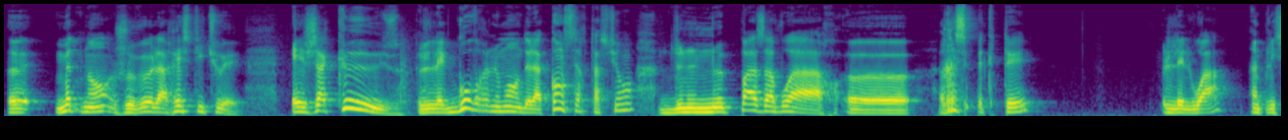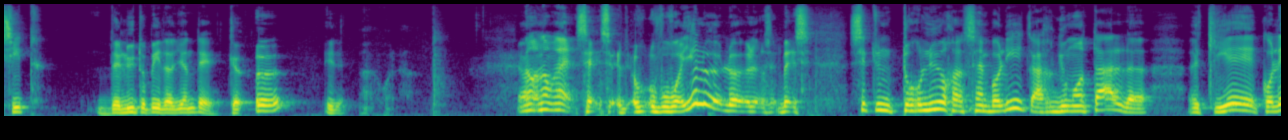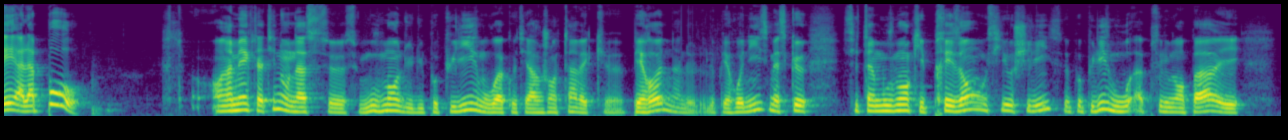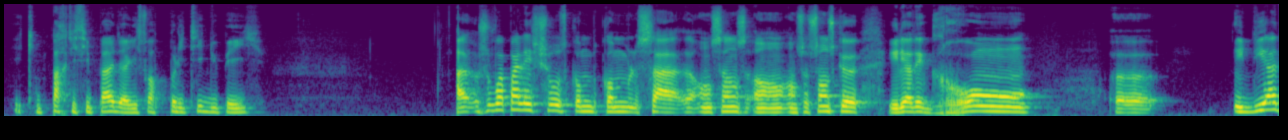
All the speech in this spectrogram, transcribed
euh, maintenant je veux la restituer. Et j'accuse les gouvernements de la concertation de ne pas avoir euh, respecté les lois implicites de l'utopie d'Allende, que eux, ah, non, non, mais vous voyez, le, c'est une tournure symbolique, argumentale, euh, qui est collée à la peau. En Amérique latine, on a ce, mouvement du, populisme, on voit à côté argentin avec euh, Perón, hein, le, péronisme. Est-ce que c'est un mouvement qui est présent aussi au Chili, ce populisme, ou absolument pas, et, qui ne participe pas de l'histoire politique du pays? Ah, je ne vois pas les choses comme, ça, en, sens, en, ce sens qu'il y a des grands... Euh, il y a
